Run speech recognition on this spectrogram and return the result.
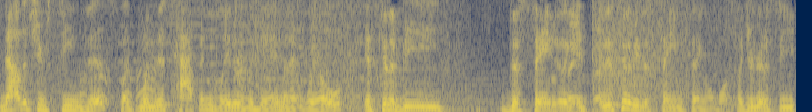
now that you've seen this, like when this happens later in the game, and it will, it's going to be the same. The like, same it- it's going to be the same thing almost. Like you're going to see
